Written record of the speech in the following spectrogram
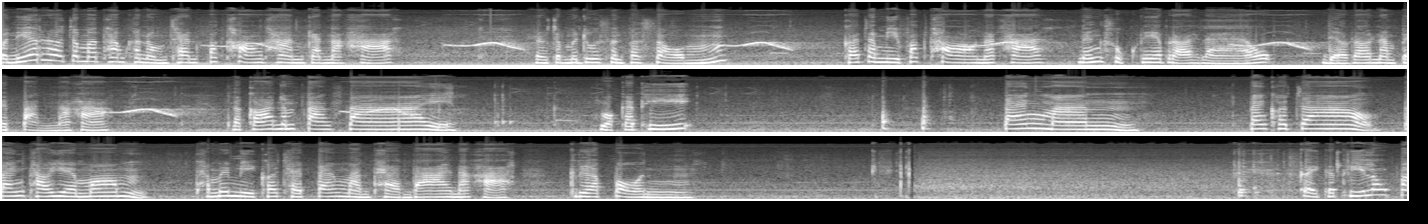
วันนี้เราจะมาทำขนมแทนฟักทองทานกันนะคะ เราจะมาดูส่วนผสม ก็จะมีฟักทองนะคะนึ่งสุกเรียบร้อยแล้ว เดี๋ยวเรานำไปปั่นนะคะ แล้วก็น้ำตาลทราย หัวกะทิ แป้งมัน แป้งข้าวเจ้า แป้งเท้าเยายม่อม ถ้าไม่มีก็ใช้แป้งมันแทนได้นะคะ เกลือป่นใส่กะทิลงไป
